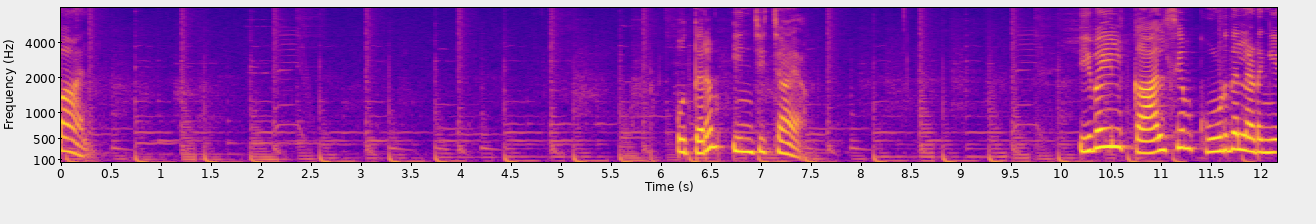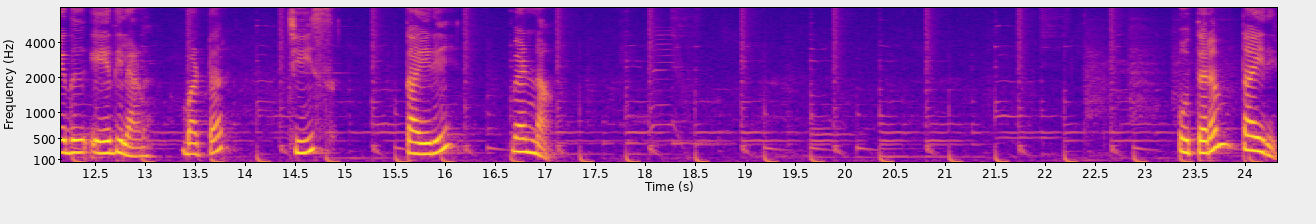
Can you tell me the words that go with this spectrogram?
പാൽ. ഉത്തരം ഇഞ്ചിച്ചായ ഇവയിൽ കാൽസ്യം കൂടുതൽ അടങ്ങിയത് ഏതിലാണ്? ബട്ടർ ചീസ് തൈര് വെണ്ണ. ഉത്തരം തൈര്.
